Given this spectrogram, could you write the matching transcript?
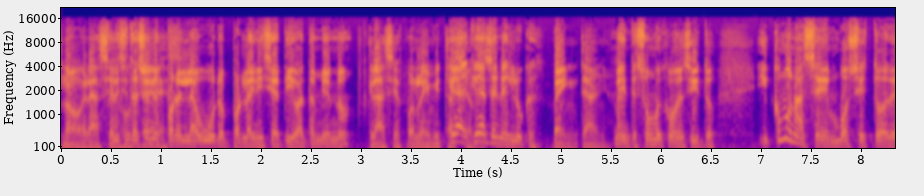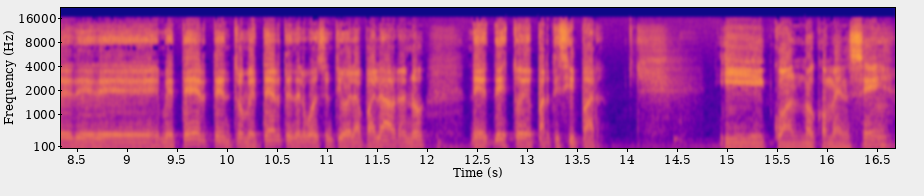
No, gracias. Felicitaciones por el laburo, por la iniciativa también, ¿no? Gracias por la invitación. ¿Qué, edad tenés, Lucas? 20 años. 20, son muy jovencitos. ¿Y cómo nace en vos esto de, de, meterte, entrometerte, en el buen sentido de la palabra, ¿no? De, esto de participar. Y cuando comencé,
